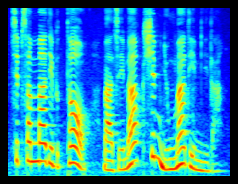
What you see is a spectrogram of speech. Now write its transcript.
십삼 마디부터 마지막 십육 마디입니다.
